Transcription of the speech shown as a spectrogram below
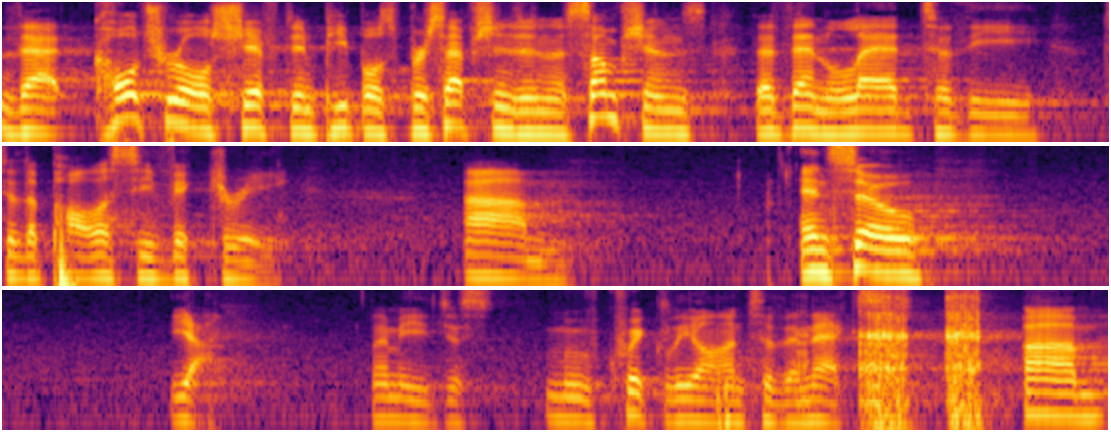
that cultural shift in people's perceptions and assumptions that then led to the, to the policy victory. Um, and so, yeah, let me just move quickly on to the next. Um,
